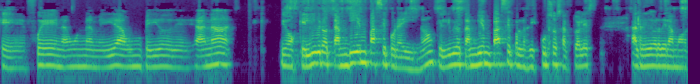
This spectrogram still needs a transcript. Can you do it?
eh, fue en alguna medida un pedido de Ana, digamos, que el libro también pase por ahí, ¿no? Que el libro también pase por los discursos actuales alrededor del amor.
